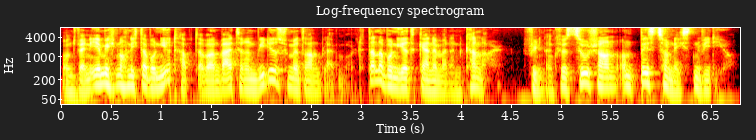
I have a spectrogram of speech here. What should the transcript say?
Und wenn ihr mich noch nicht abonniert habt, aber an weiteren Videos von mir dranbleiben wollt, dann abonniert gerne meinen Kanal. Vielen Dank fürs Zuschauen und bis zum nächsten Video.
